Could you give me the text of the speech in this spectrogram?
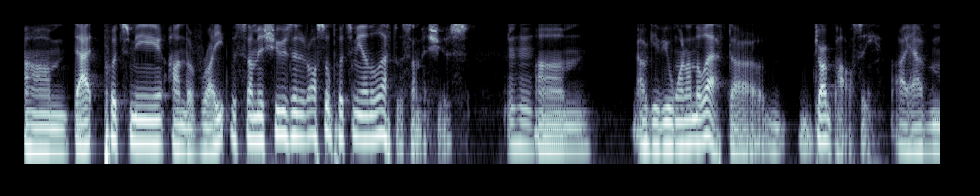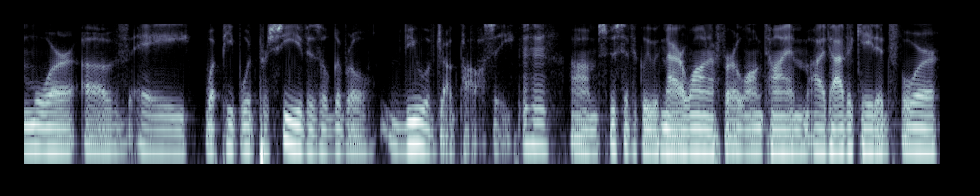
um, that puts me on the right with some issues, and it also puts me on the left with some issues. Um, I'll give you one on the left: uh, drug policy. I have more of a what people would perceive as a liberal view of drug policy, um, specifically with marijuana. For a long time, I've advocated for,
